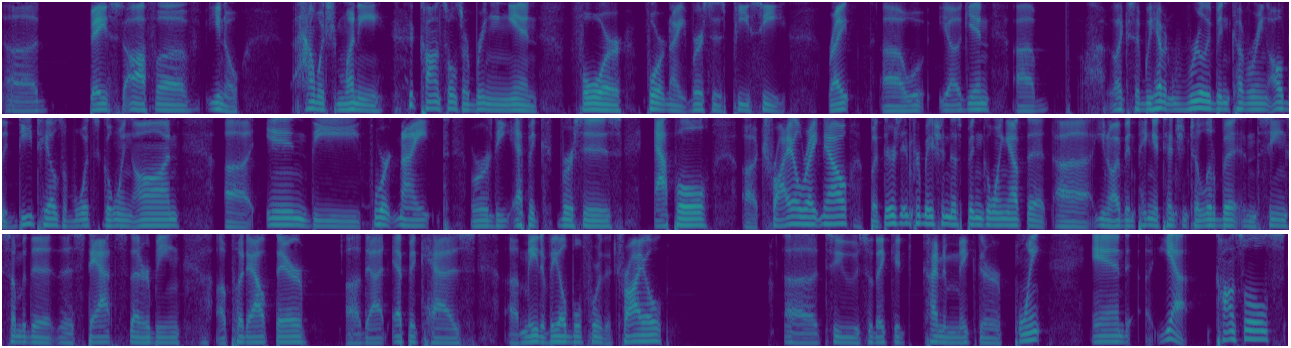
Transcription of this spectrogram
uh, based off of you know how much money consoles are bringing in for Fortnite versus PC, right? Uh, yeah, again, uh, like I said, we haven't really been covering all the details of what's going on uh, in the Fortnite or the Epic versus Apple uh, trial right now, but there's information that's been going out that uh, you know I've been paying attention to a little bit and seeing some of the the stats that are being uh, put out there uh, that Epic has uh, made available for the trial uh, to so they could kind of make their point. And yeah, consoles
